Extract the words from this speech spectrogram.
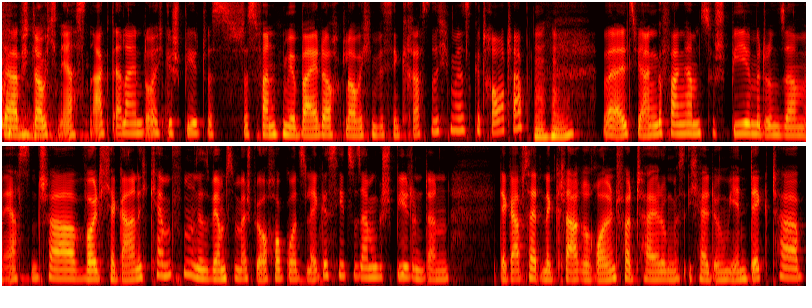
da habe ich, glaube ich, den ersten Akt allein durchgespielt. Das, das fanden wir beide auch, glaube ich, ein bisschen krass, dass ich mir das getraut habe. Mhm. Weil als wir angefangen haben zu spielen mit unserem ersten Char, wollte ich ja gar nicht kämpfen. Also wir haben zum Beispiel auch Hogwarts Legacy zusammen gespielt und dann, da gab es halt eine klare Rollenverteilung, dass ich halt irgendwie entdeckt habe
